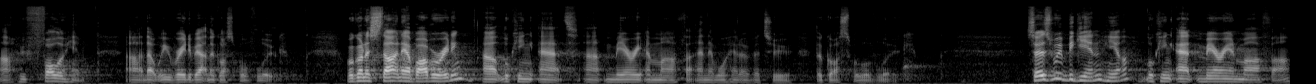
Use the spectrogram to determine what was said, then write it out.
uh, who follow him uh, that we read about in the Gospel of Luke. We're going to start in our Bible reading uh, looking at uh, Mary and Martha, and then we'll head over to the Gospel of Luke. So, as we begin here, looking at Mary and Martha,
